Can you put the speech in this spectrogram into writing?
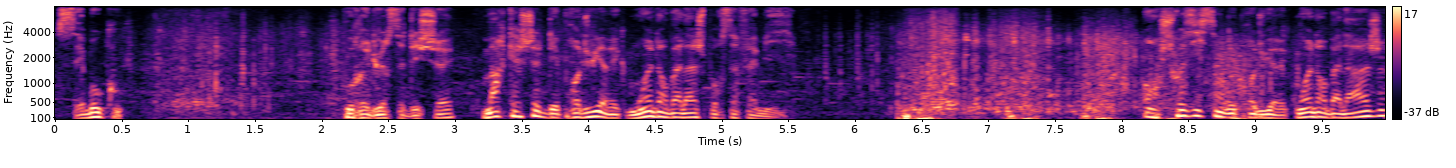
C'est beaucoup. Pour réduire ces déchets, Marc achète des produits avec moins d'emballage pour sa famille. En choisissant des produits avec moins d'emballage,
